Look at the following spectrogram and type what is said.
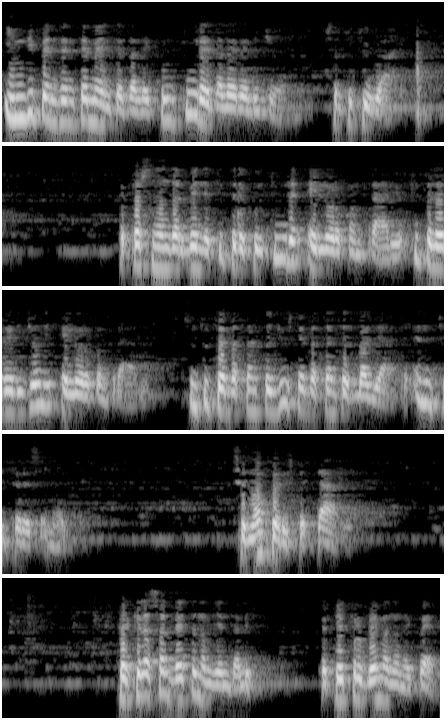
indipendentemente dalle culture e dalle religioni. Sono tutti uguali. E possono andare bene tutte le culture e il loro contrario, tutte le religioni e il loro contrario. Sono tutte abbastanza giuste e abbastanza sbagliate e non ci interessa molto, se non per rispettarle. Perché la salvezza non viene da lì perché il problema non è quello.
